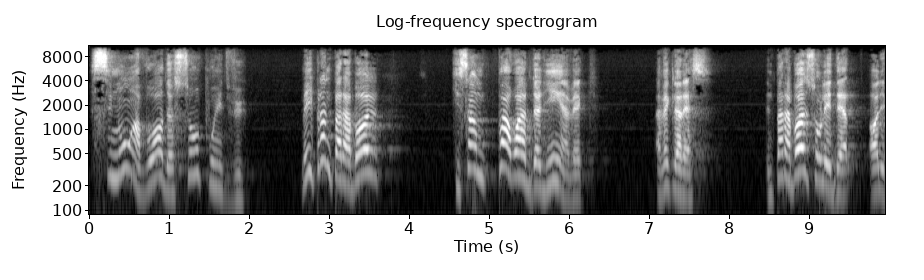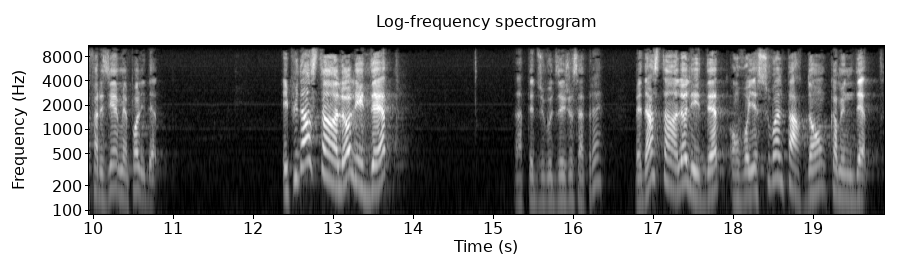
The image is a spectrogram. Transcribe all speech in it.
Simon à voir de son point de vue. Mais il prend une parabole qui semble pas avoir de lien avec, avec le reste. Une parabole sur les dettes. Ah, les pharisiens n'aimaient pas les dettes. Et puis dans ce temps-là, les dettes, J'aurais peut-être dû vous le dire juste après. Mais dans ce temps-là, les dettes, on voyait souvent le pardon comme une dette.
